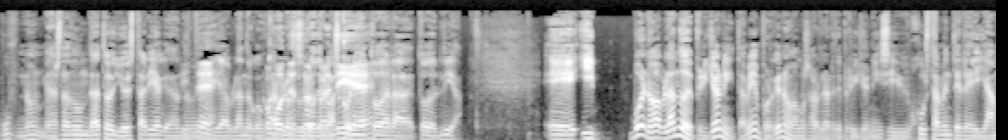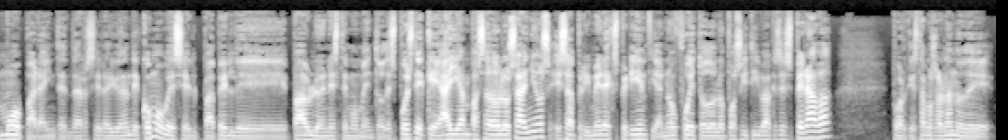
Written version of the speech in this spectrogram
uf, no, me has dado un dato, yo estaría quedándome hablando con ¿Cómo Carlos Duro de eh? toda la- todo el día. Eh, y bueno, hablando de Prigioni también, ¿por qué no vamos a hablar de Prigioni? Si justamente le llamó para intentar ser ayudante, ¿cómo ves el papel de Pablo en este momento? Después de que hayan pasado los años, esa primera experiencia no fue todo lo positiva que se esperaba, porque estamos hablando de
